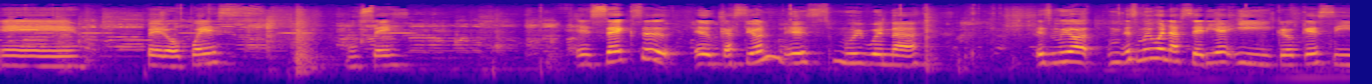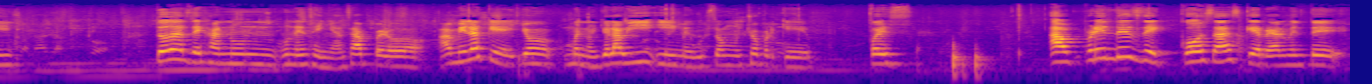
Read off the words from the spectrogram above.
Eh, pero pues, no sé. El sex educación es muy buena. Es muy, es muy buena serie y creo que sí todas dejan un, una enseñanza, pero a mí la que yo, bueno, yo la vi y me gustó mucho porque pues aprendes de cosas que realmente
